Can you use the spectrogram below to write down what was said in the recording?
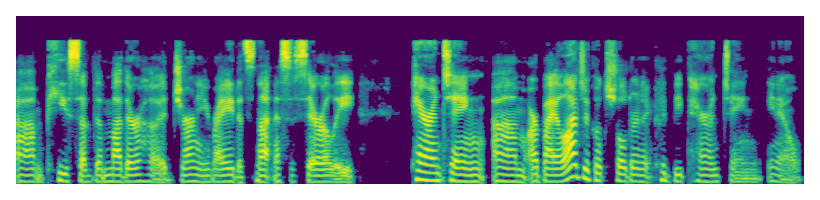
um, piece of the motherhood journey, right? It's not necessarily parenting um, our biological children; it could be parenting, you know,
